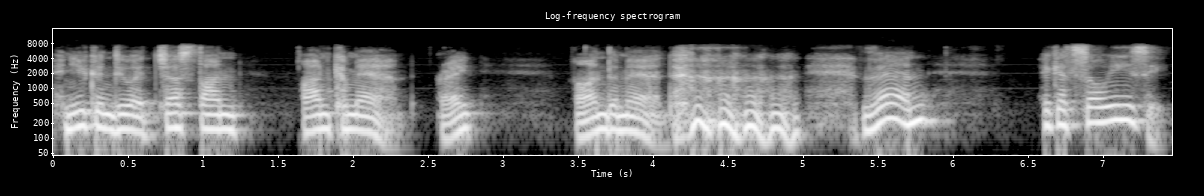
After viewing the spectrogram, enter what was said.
and you can do it just on on command, right? On demand, then it gets so easy.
